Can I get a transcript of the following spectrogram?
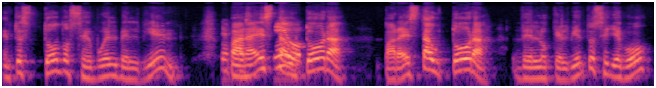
entonces todo se vuelve el bien. para esta autora, para esta autora de lo que el viento se llevó,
